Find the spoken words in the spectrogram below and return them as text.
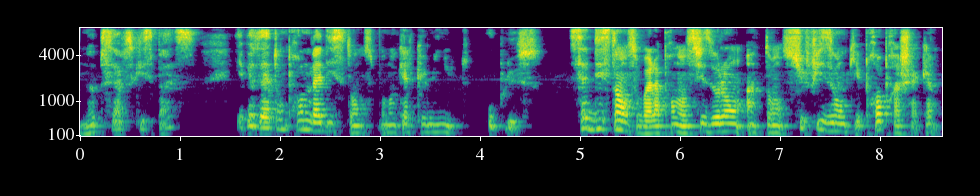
On observe ce qui se passe et peut-être on prend de la distance pendant quelques minutes ou plus. Cette distance, on va la prendre en s'isolant un temps suffisant qui est propre à chacun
